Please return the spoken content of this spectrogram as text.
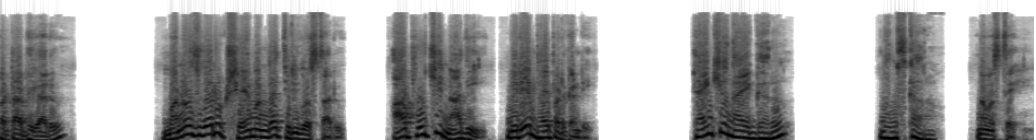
పట్టాభి గారు మనోజ్ గారు క్షేమంగా తిరిగి వస్తారు. ఆ పూచి నాది మీరేం భయపడకండి. థ్యాంక్ యూ నాయక్ గారు. నమస్కారం. నమస్తే.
